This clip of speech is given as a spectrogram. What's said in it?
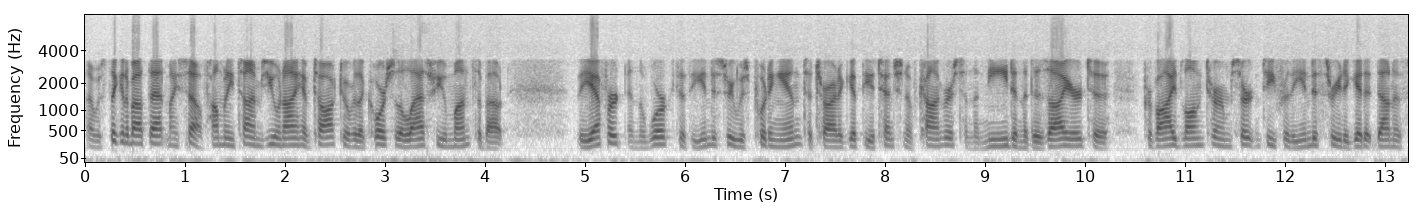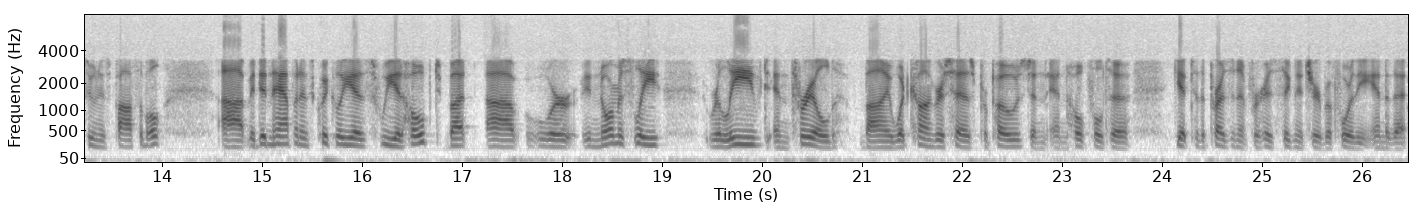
I was thinking about that myself. How many times you and I have talked over the course of the last few months about the effort and the work that the industry was putting in to try to get the attention of Congress and the need and the desire to provide long-term certainty for the industry to get it done as soon as possible. Uh, it didn't happen as quickly as we had hoped, but uh, we're enormously relieved and thrilled by what Congress has proposed and, and hopeful to get to the president for his signature before the end of that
